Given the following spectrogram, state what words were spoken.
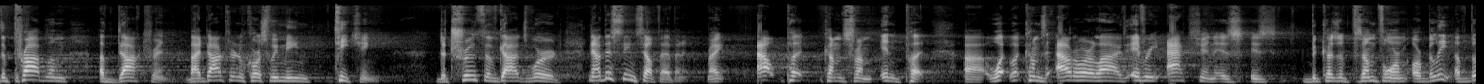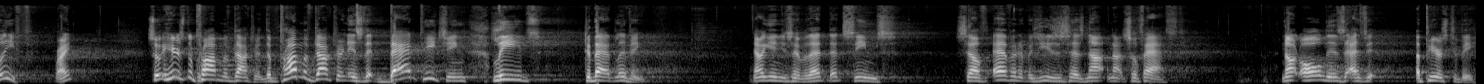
the problem of doctrine. By doctrine, of course, we mean teaching, the truth of God's word. Now, this seems self evident, right? Output comes from input. Uh, what, what comes out of our lives, every action is, is because of some form or belief, of belief, right? So here's the problem of doctrine the problem of doctrine is that bad teaching leads to bad living. Now, again, you say, well, that, that seems self evident, but Jesus says, not, not so fast. Not all is as it appears to be.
